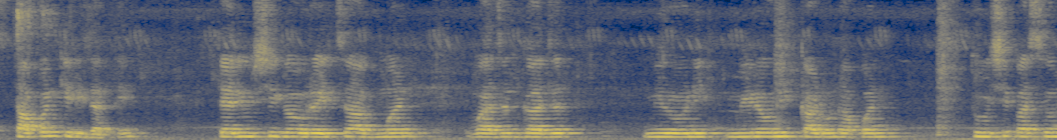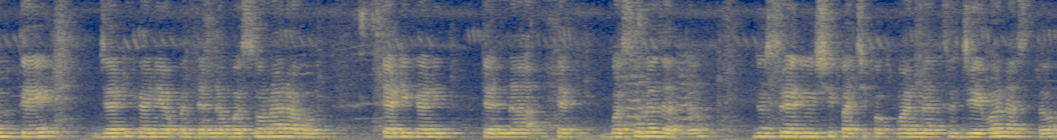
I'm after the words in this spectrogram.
स्थापन केली जाते. त्या दिवशी गौराईचं आगमन वाजत गाजत मिरवणूक मिरवणूक काढून आपण तुळशीपासून ते ज्या ठिकाणी आपण त्यांना बसवणार आहोत त्या ठिकाणी त्यांना त्या बसवलं जातं. दुसऱ्या दिवशी पाचीपक्वान्नाचं जेवण असतं.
